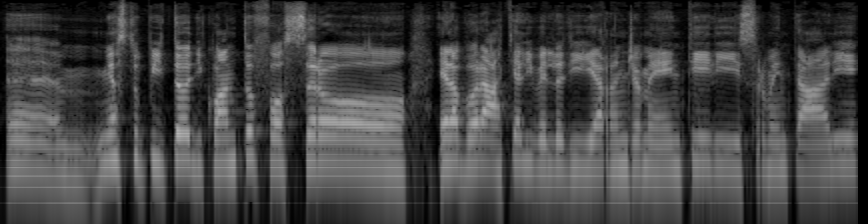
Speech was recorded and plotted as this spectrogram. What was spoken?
eh, mi ha stupito di quanto fossero elaborati a livello di arrangiamenti, di strumentali,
